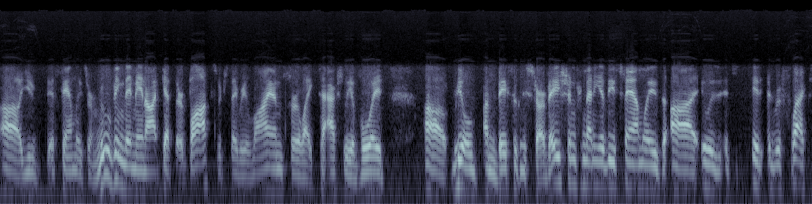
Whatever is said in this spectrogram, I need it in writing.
Uh, you, if families are moving, they may not get their box, which they rely on for like to actually avoid uh, real, um, basically starvation for many of these families. Uh, it was it, it reflects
